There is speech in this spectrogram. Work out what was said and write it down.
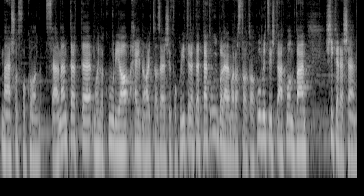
másodfokon felmentette, majd a kúria helyben hagyta az elsőfokú ítéletet, tehát újból elmarasztalta a publicistát, mondván sikeresen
